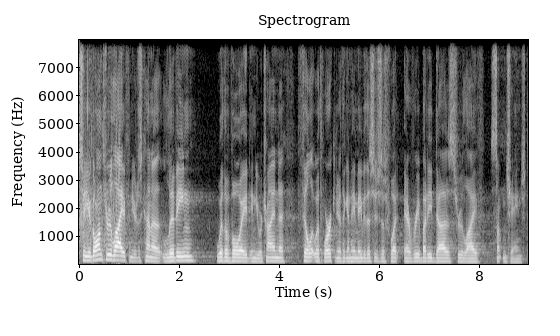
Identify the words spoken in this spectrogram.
So you're going through life and you're just kind of living with a void, and you were trying to fill it with work, and you're thinking, hey, maybe this is just what everybody does through life. Something changed.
